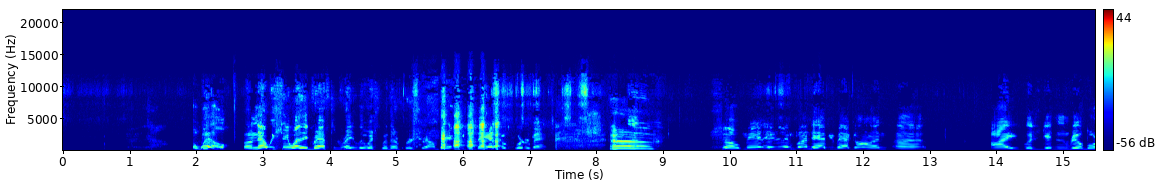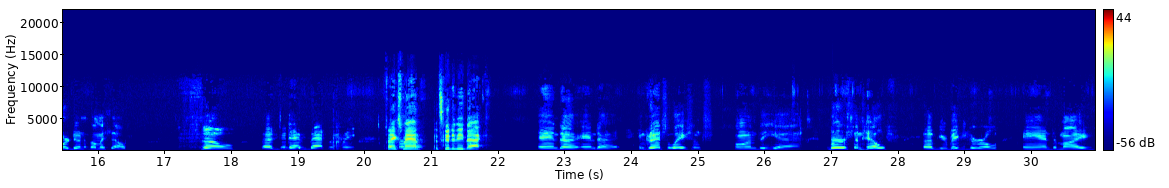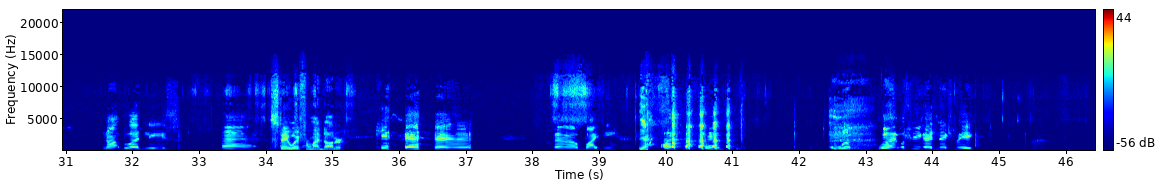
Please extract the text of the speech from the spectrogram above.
Well, uh, now we see why they drafted Ray Lewis with their first round pick because they had no quarterback. Uh, So, man, it's been fun to have you back on. Uh, I was getting real bored doing it by myself. So, uh, it's good to have you back this week. thanks, man. Uh, it's good to be back. And uh, and uh, congratulations on the uh, birth and health of your baby girl and my not blood niece. Uh, Stay away from my daughter. can't uh, bite me. Yeah. Uh, we'll, we'll, we'll see you guys next week.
